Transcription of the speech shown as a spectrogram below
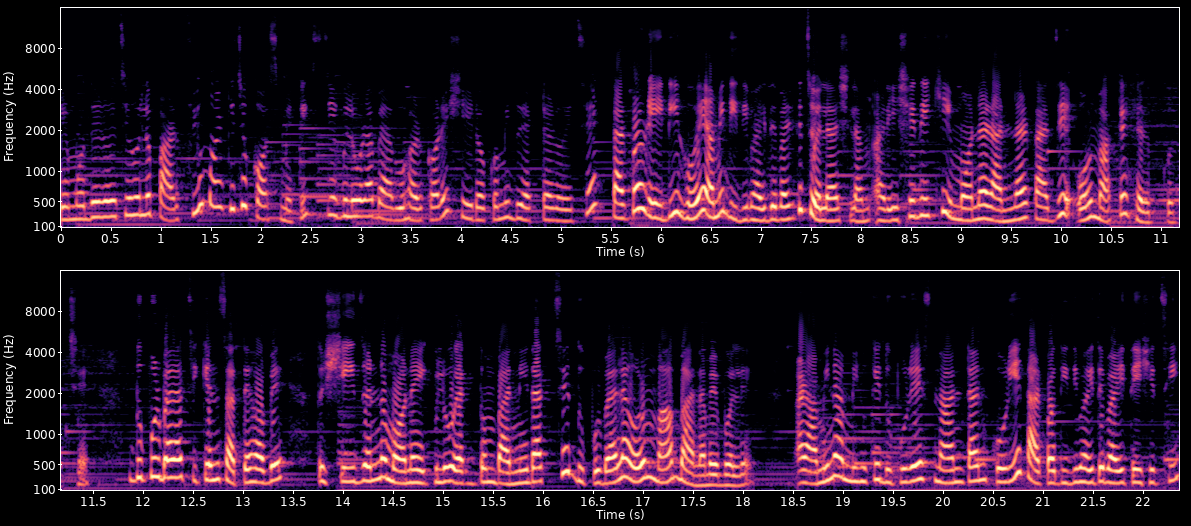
এর মধ্যে রয়েছে হলো পারফিউম আর কিছু কসমেটিক্স যেগুলো ওরা ব্যবহার করে, সেই রকমই দু একটা রয়েছে। তারপর রেডি হয়ে আমি দিদি ভাইদের বাড়িতে চলে আসলাম, আর এসে দেখি মনা রান্নার কাজে ওর মাকে হেল্প করছে। দুপুরবেলা চিকেন সাথে হবে। তো সেই জন্য মনা এগুলো একদম বানিয়ে রাখছে, দুপুরবেলা ওর মা বানাবে বলে। আর আমি না মিহুকে দুপুরে স্নান টান করিয়ে তারপর দিদিভাইদের বাড়িতে এসেছি।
